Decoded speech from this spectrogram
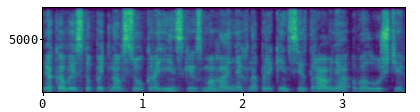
яка виступить на всеукраїнських змаганнях наприкінці травня в Алушті.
